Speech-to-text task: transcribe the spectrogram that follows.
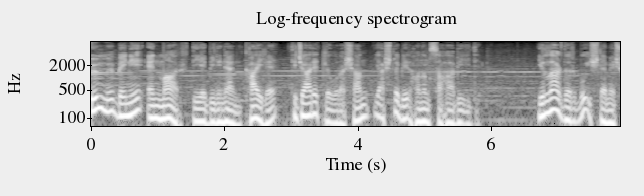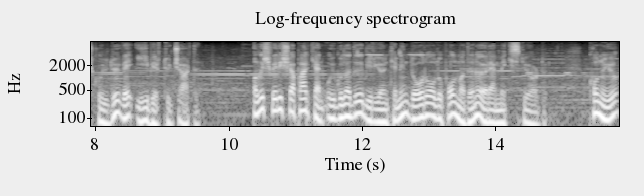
Ümmü Beni Enmar diye bilinen Kayle, ticaretle uğraşan yaşlı bir hanım sahabiydi. Yıllardır bu işle meşguldü ve iyi bir tüccardı. Alışveriş yaparken uyguladığı bir yöntemin doğru olup olmadığını öğrenmek istiyordu. Konuyu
